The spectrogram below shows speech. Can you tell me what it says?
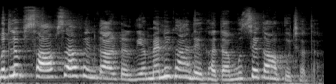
मतलब साफ़ साफ़ इनकार कर दिया। मैंने कहाँ देखा था? मुझसे कहाँ पूछा था?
